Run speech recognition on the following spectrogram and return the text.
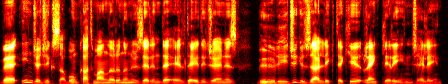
ve incecik sabun katmanlarının üzerinde elde edeceğiniz büyüleyici güzellikteki renkleri inceleyin.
